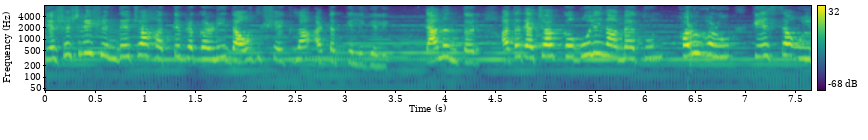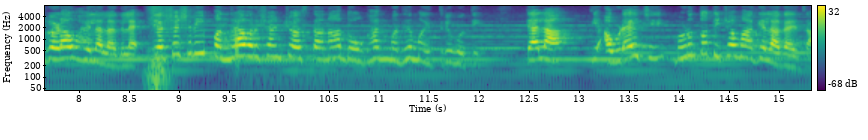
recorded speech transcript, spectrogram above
यशस्वी शिंदेच्या हत्येप्रकरणी दाऊद शेखला अटक केली गेली. त्यानंतर आता त्याच्या कबुलीनाम्यातून हळूहळू केसचा उलगडा व्हायला लागलाय. यशस्वी पंधरा वर्षांची असताना दोघांमध्ये मैत्री होती. त्याला ती आवडायची म्हणून तो तिच्यामागे लागायचा.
